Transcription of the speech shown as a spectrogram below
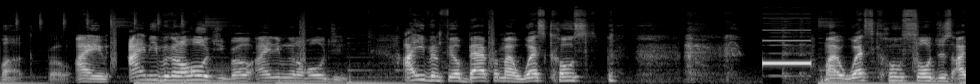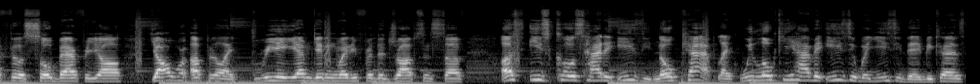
fuck, bro. I ain't, I ain't even gonna hold you, bro. I ain't even gonna hold you. I even feel bad for my West Coast. my West Coast soldiers, I feel so bad for y'all. Y'all were up at like 3 a.m. getting ready for the drops and stuff. Us East Coast had it easy, no cap. Like we low-key have it easy with Yeezy Day because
